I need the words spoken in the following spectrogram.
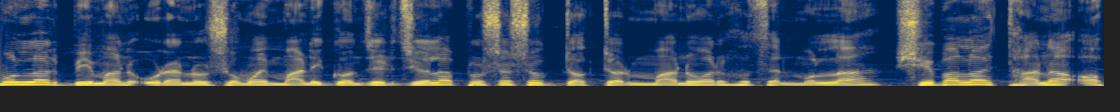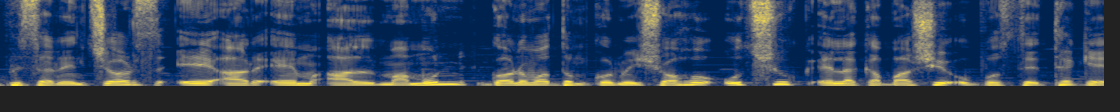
মোল্লার বিমান ওড়ানোর সময় মানিকগঞ্জের জেলা প্রশাসক ডক্টর মানোয়ার হোসেন মোল্লা শিবালয় থানা officer in charge A R M Al Mamun, গণমাধ্যম কর্মী সহ উৎসুক এলাকাবাসী উপস্থিত থেকে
